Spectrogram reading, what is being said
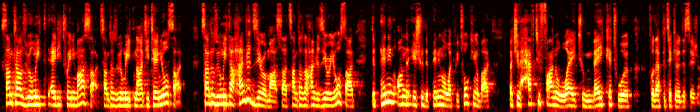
Sometimes we'll meet 80, 20 my side. Sometimes we'll meet 90, 10 your side. Sometimes we'll meet 100 zero my side, sometimes 100 zero your side, depending on the issue, depending on what we're talking about. But you have to find a way to make it work for that particular decision.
